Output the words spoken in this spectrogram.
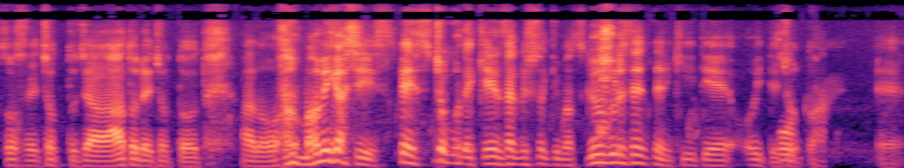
そうですね、ちょっとじゃあ、後でちょっと、あの、豆菓子スペースチョコで検索しときます。Google 先生に聞いておいて、ちょっと。え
